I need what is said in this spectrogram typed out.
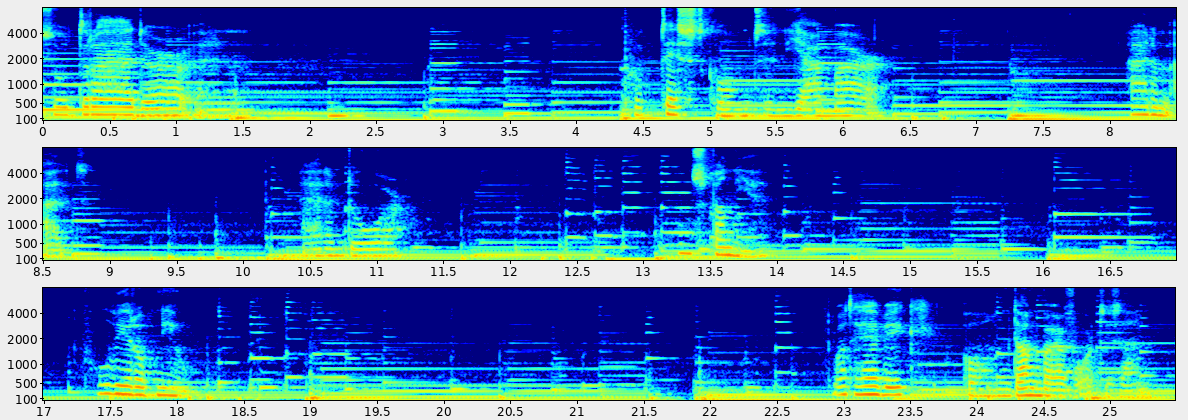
Zodra er een protest komt, een ja maar, adem uit. Adem door. Ontspan je. Voel weer opnieuw. Wat heb ik om dankbaar voor te zijn?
